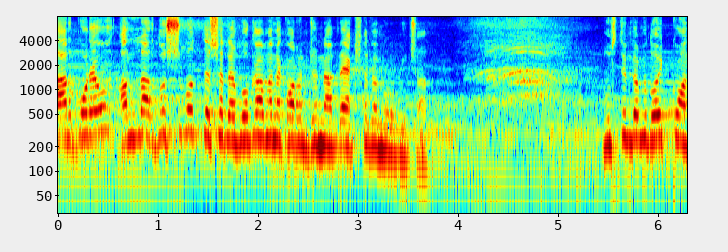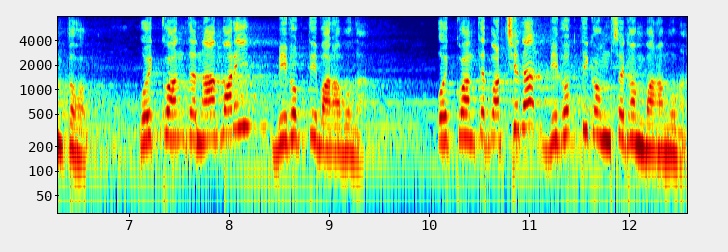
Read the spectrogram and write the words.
তারপরেও আল্লাহর দুশ্মনদের সাথে মোকাবেলা করার জন্য আমরা একসাথে মরবো চান মুসলিমদের মধ্যে ঐক্য আনতে হবে। ঐক্য আনতে না পারি, বিভক্তি বাড়াবো না। ঐক্য আনতে পারছি না, বিভক্তি কমসে কম বাড়াবো না।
